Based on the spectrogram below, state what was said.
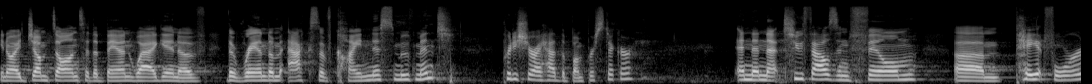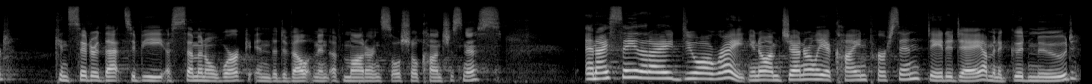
you know, I jumped onto the bandwagon of the random acts of kindness movement. Pretty sure I had the bumper sticker. And then that 2000 film, um, Pay It Forward, considered that to be a seminal work in the development of modern social consciousness. And I say that I do all right. You know, I'm generally a kind person day to day. I'm in a good mood.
